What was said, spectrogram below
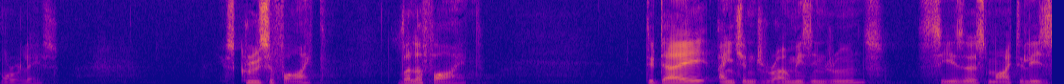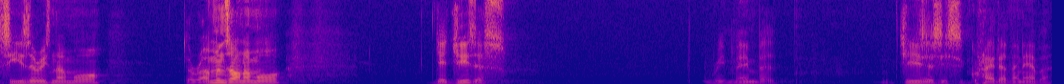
more or less. He was crucified, vilified. Today, ancient Rome is in ruins. Caesar is mightily, Caesar is no more. The Romans are no more. Yet Jesus remembered. Jesus is greater than ever.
